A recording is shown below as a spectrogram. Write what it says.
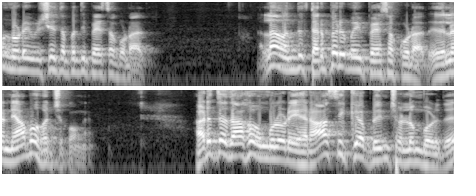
உன்னுடைய விஷயத்தை பற்றி பேசக்கூடாது. எல்லாம் வந்து தற்பெருமை பேசக்கூடாது. இதெல்லாம் ஞாபகம் வச்சுக்கோங்க. அடுத்ததாக உங்களுடைய ராசிக்கு அப்படின்னு சொல்லும் பொழுது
